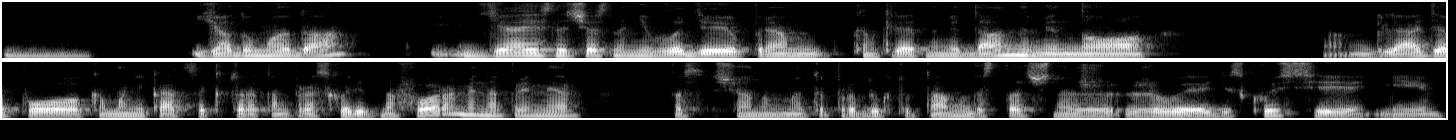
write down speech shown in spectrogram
Я думаю, да. Я, если честно, не владею прям конкретными данными, но глядя по коммуникации, которая там происходит на форуме, например, посвященному этому продукту, там достаточно живые дискуссии, и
